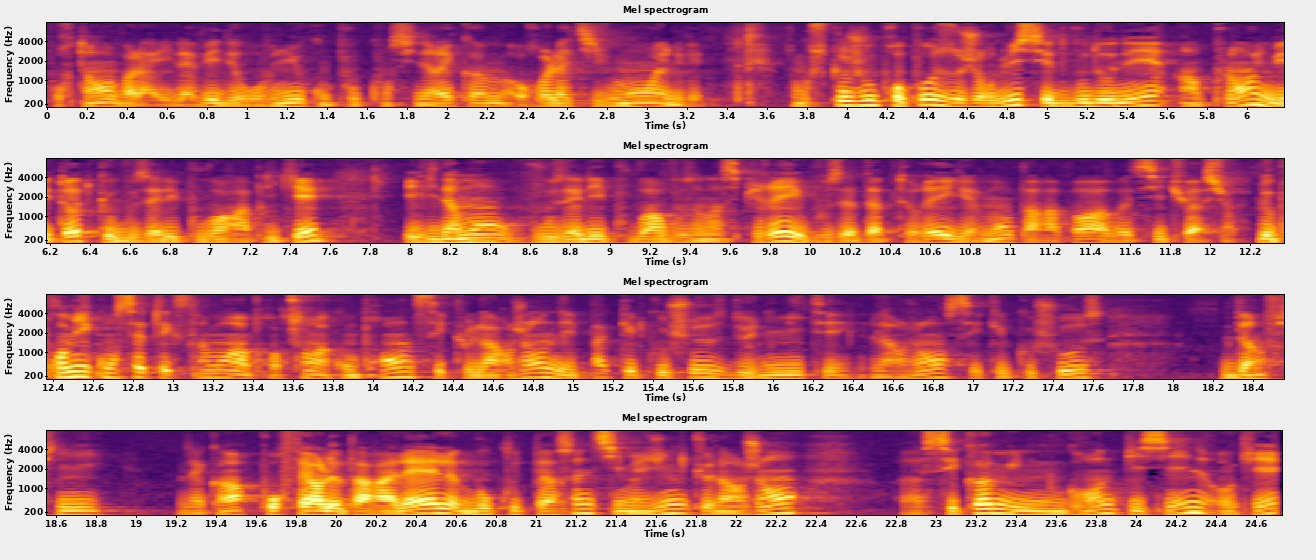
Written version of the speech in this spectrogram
Pourtant, voilà, il avait des revenus qu'on peut considérer comme relativement élevés. Donc ce que je vous propose aujourd'hui, c'est de vous donner un plan, une méthode que vous allez pouvoir appliquer. Évidemment, vous allez pouvoir vous en inspirer et vous adapterez également par rapport à votre situation. Le premier concept extrêmement important à comprendre, c'est que l'argent n'est pas quelque chose de limité. L'argent, c'est quelque chose d'infini. D'accord? Pour faire le parallèle, beaucoup de personnes s'imaginent que l'argent, euh, c'est comme une grande piscine, ok?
